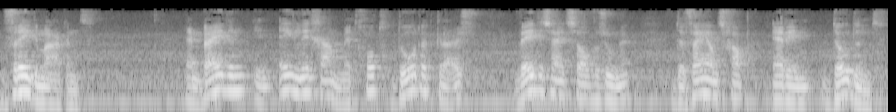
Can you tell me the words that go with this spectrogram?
vredemakend. En beiden in één lichaam met God door het kruis wederzijds zal verzoenen, de vijandschap erin dodend.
